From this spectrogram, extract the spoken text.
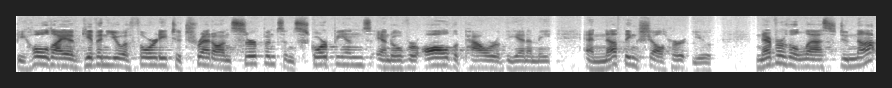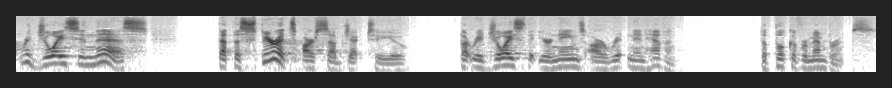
Behold, I have given you authority to tread on serpents and scorpions and over all the power of the enemy, and nothing shall hurt you. Nevertheless, do not rejoice in this, that the spirits are subject to you, but rejoice that your names are written in heaven, the book of remembrance.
